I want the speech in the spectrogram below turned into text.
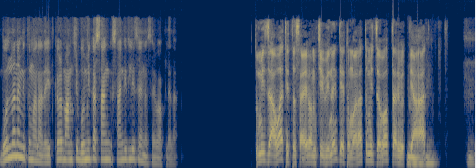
बोललो ना मी तुम्हाला आता इतकं वेळ आमची भूमिका सांग सांगितलीच आहे ना साहेब आपल्याला. तुम्ही जावा तिथं साहेब आमची विनंती आहे तुम्हाला तुम्ही जबाबदार व्यक्ती हम्म, आहात. हम्म.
